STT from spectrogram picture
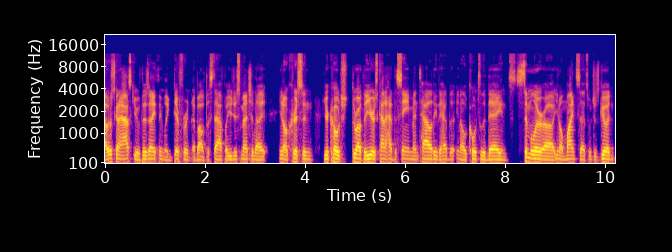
I was just gonna ask you if there's anything like different about the staff, but you just mentioned that you know Chris and your coach throughout the years kind of had the same mentality. They had the you know coach of the day and similar uh, you know mindsets, which is good.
